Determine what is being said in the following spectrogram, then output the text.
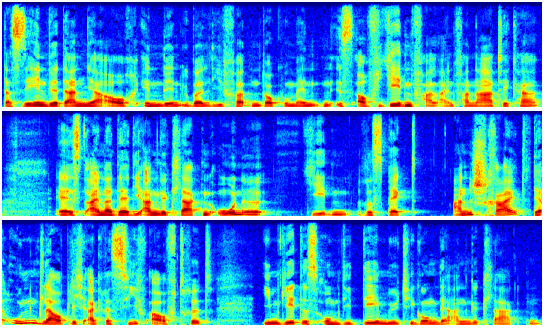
das sehen wir dann ja auch in den überlieferten Dokumenten, ist auf jeden Fall ein Fanatiker. Er ist einer, der die Angeklagten ohne jeden Respekt anschreit, der unglaublich aggressiv auftritt. Ihm geht es um die Demütigung der Angeklagten.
